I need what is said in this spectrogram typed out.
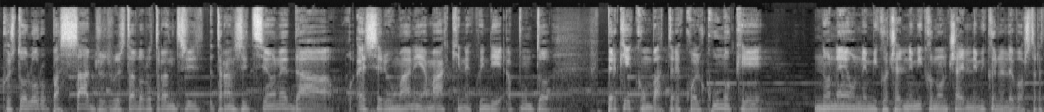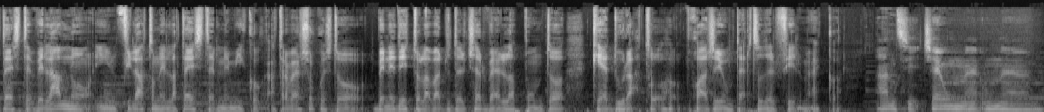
questo loro passaggio, questa loro transi- transizione da esseri umani a macchine. Quindi, appunto, perché combattere qualcuno che non è un nemico, cioè il nemico non c'è, il nemico è nelle vostre teste, ve l'hanno infilato nella testa il nemico attraverso questo benedetto lavaggio del cervello, appunto, che è durato quasi un terzo del film, ecco. Anzi, c'è un, un,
